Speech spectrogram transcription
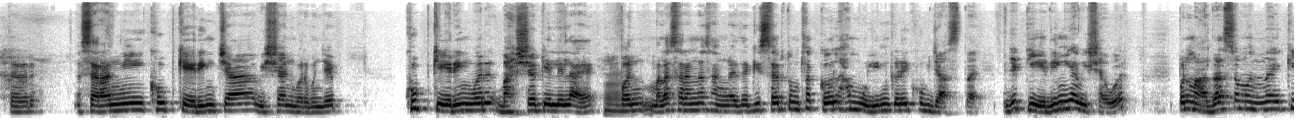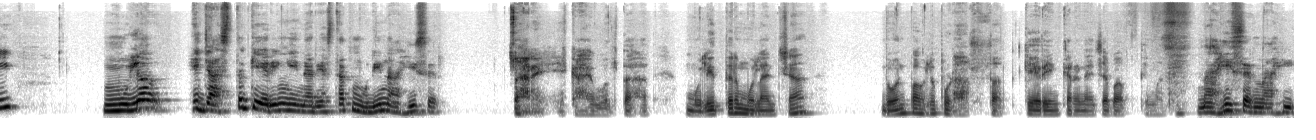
तर सरांनी खूप केअरिंगच्या विषयांवर म्हणजे खूप केअरिंगवर भाष्य केलेलं आहे. पण मला सरांना सांगायचं आहे की सर तुमचा कल हा मुलींकडे खूप जास्त आहे. म्हणजे केअरिंग या विषयावर. पण माझं असं म्हणणं आहे की मुलं हे जास्त केअरिंग घेणारी असतात मुली नाही सर. अरे हे काय बोलत आहात मुली तर मुलांच्या दोन पावलं पुढे असतात केअरिंग करण्याच्या बाबतीमध्ये. नाही सर नाही.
